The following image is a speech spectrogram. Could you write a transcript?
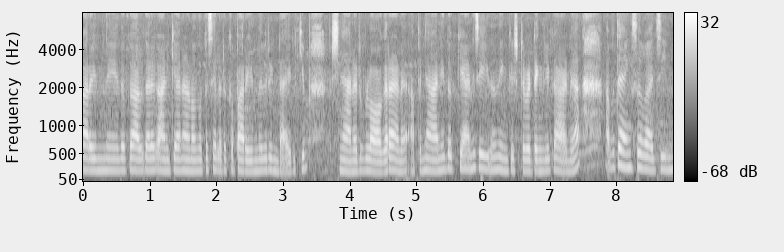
പറയുന്നത് ഇതൊക്കെ ആൾക്കാരെ കാണിക്കാനാണോ എന്നൊക്കെ ചിലരൊക്കെ പറയുന്നവരുണ്ടായിരിക്കും. പക്ഷെ ഞാനൊരു വ്ളോഗറാണ് അപ്പോൾ ഞാനിതൊക്കെയാണ് ചെയ്യുന്നത്. നിങ്ങൾക്ക് ഇഷ്ടപ്പെട്ടെങ്കിൽ കാണുക. അപ്പോൾ താങ്ക്സ് ഫോർ വാച്ചിങ്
